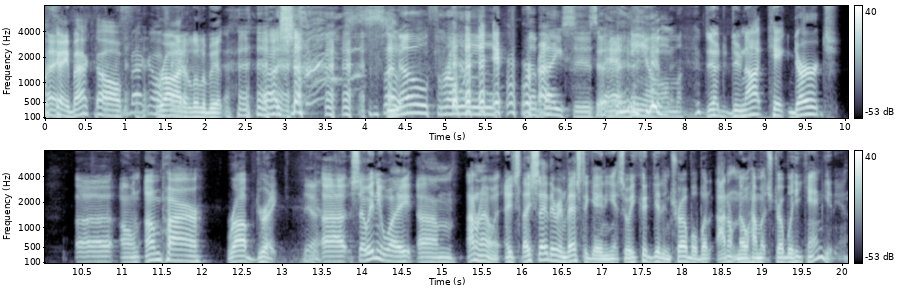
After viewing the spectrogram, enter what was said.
okay, back off, Back off Rod, him. a little bit. Uh, so, so- no throwing the bases at him. do, do not kick dirt uh, on umpire Rob Drake. Yeah. Uh, so anyway, um, I don't know. It's, they say they're investigating it, so he could get in trouble, but I don't know how much trouble he can get in.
